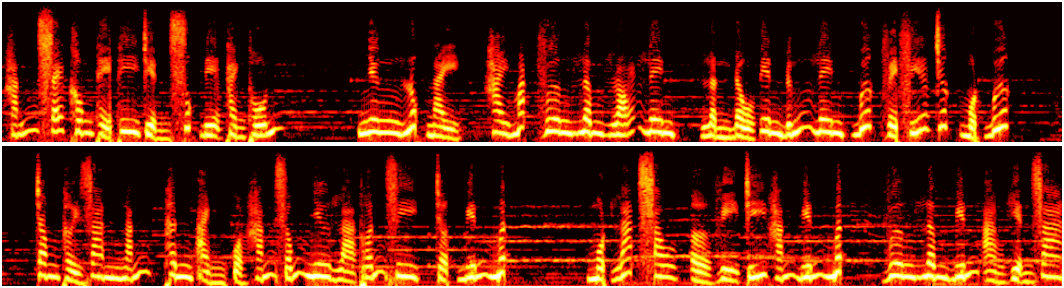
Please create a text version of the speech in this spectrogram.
hắn sẽ không thể thi triển xúc địa thành thốn. Nhưng lúc này, hai mắt Vương Lâm lói lên, lần đầu tiên đứng lên bước về phía trước một bước. Trong thời gian ngắn, thân ảnh của hắn giống như là thuấn di, chợt biến mất. Một lát sau, ở vị trí hắn biến mất, Vương Lâm biến ảo hiện ra,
